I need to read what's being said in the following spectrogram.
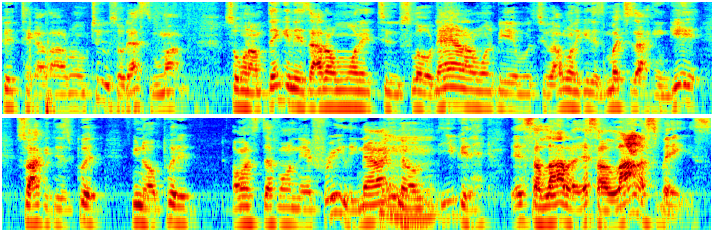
Could take a lot of room too. So that's my so what I'm thinking is I don't want it to slow down. I don't want to be able to. I want to get as much as I can get, so I could just put, you know, put it on stuff on there freely. Now, you know, Mhm. you could. It's a lot of. It's a lot of space.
